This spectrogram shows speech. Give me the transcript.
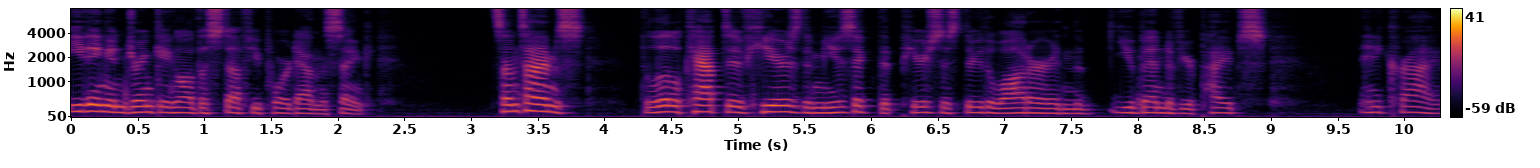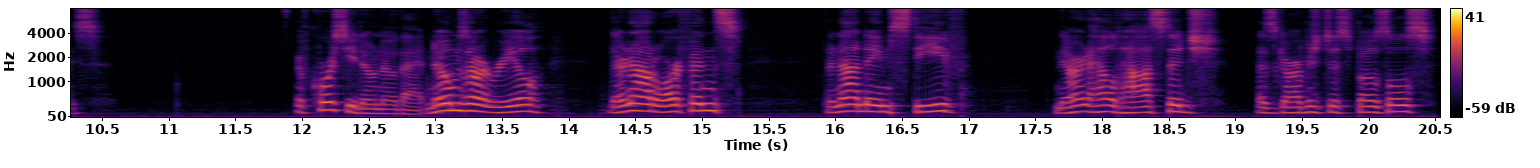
eating and drinking all the stuff you pour down the sink. Sometimes the little captive hears the music that pierces through the water in the U bend of your pipes, and he cries. Of course, you don't know that. Gnomes aren't real. They're not orphans. They're not named Steve. They aren't held hostage as garbage disposals.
